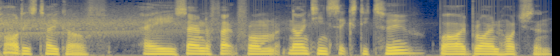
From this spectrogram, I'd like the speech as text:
TARDIS Takeoff, a sound effect from 1962 by Brian Hodgson.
